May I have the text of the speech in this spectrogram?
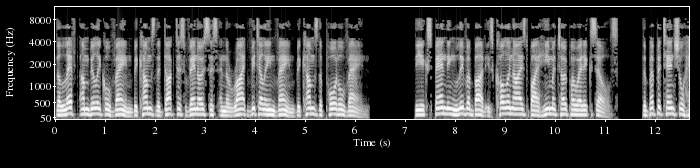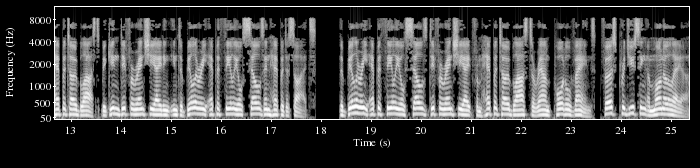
the left umbilical vein becomes the ductus venosus and the right vitelline vein becomes the portal vein. The expanding liver bud is colonized by hematopoietic cells. The bipotential hepatoblasts begin differentiating into biliary epithelial cells and hepatocytes. The biliary epithelial cells differentiate from hepatoblasts around portal veins, first producing a monolayer,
